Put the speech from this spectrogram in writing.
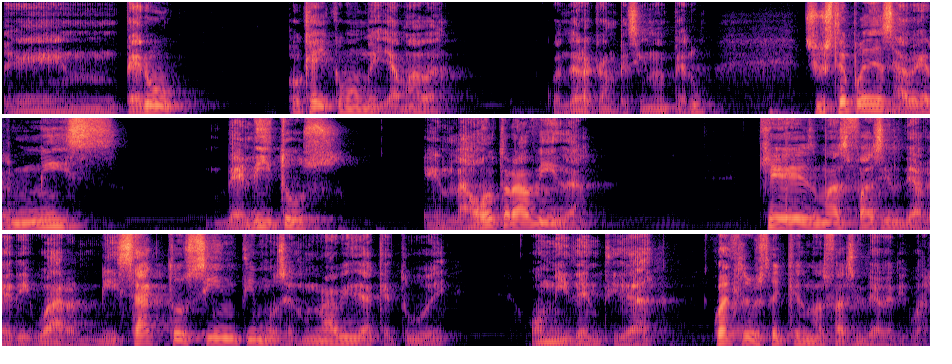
En Perú. Ok, ¿cómo me llamaba cuando era campesino en Perú? Si usted puede saber mis delitos en la otra vida, ¿qué es más fácil de averiguar? ¿Mis actos íntimos en una vida que tuve o mi identidad? ¿Cuál cree usted que es más fácil de averiguar?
